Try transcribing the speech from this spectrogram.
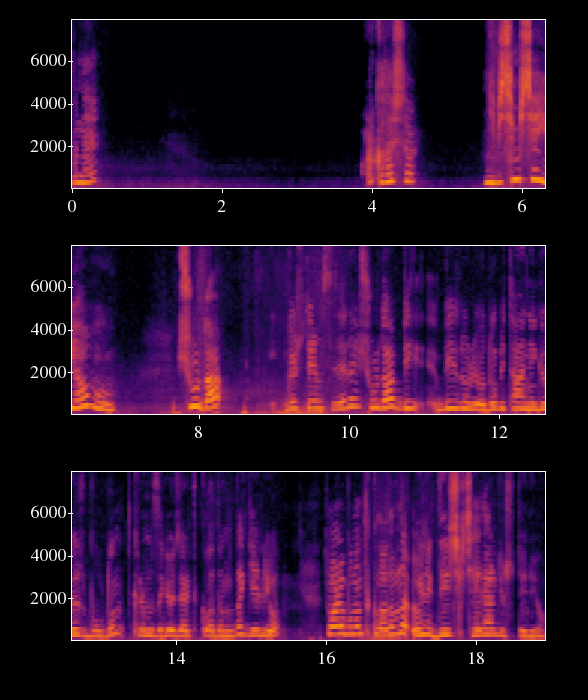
Bu ne? Arkadaşlar. Ne biçim bir şey ya bu? Şurada göstereyim size de. Şurada bir, bir duruyordu. Bir tane göz buldum. Kırmızı gözleri tıkladığımda geliyor. Sonra buna tıkladığımda öyle değişik şeyler gösteriyor.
